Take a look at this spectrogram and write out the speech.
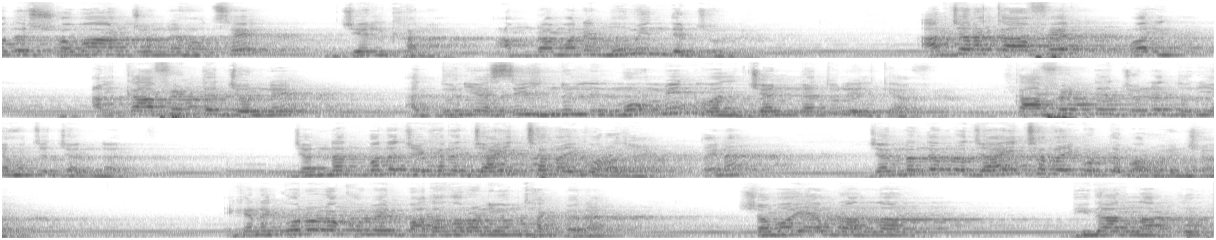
আমাদের সবার জন্য হচ্ছে জেলখানা। আমরা মানে মুমিনদের জন্য। আর যারা কাফের আল কাফেরদের জন্য আর দুনিয়া সিজনুল মুমিন ওয়াল জান্নাতুল কাফের। কাফেরদের জন্য দুনিয়া হচ্ছে জান্নাত। জান্নাত মানে যেখানে যা ইচ্ছা তাই করা যায়, তাই না? জান্নাতে আমরা যা ইচ্ছা তাই করতে পারব ইনশাআল্লাহ। এখানে কোনো রকমের বাধা ধরা নিয়ম থাকবে না। সবাই আমরা আল্লাহর দিদার লাভ করব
